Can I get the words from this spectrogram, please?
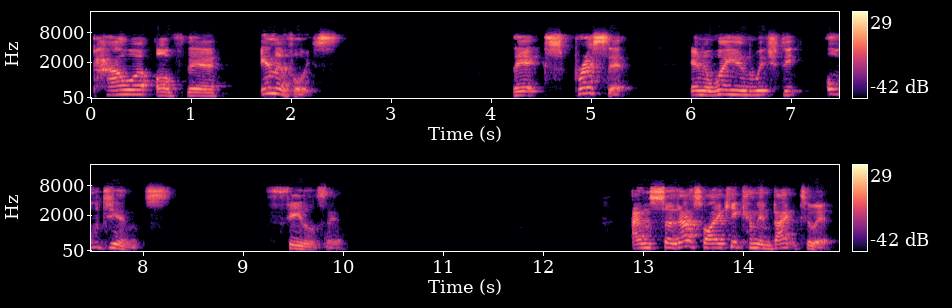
power of their inner voice they express it in a way in which the audience feels it. And so that's why I keep coming back to it.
